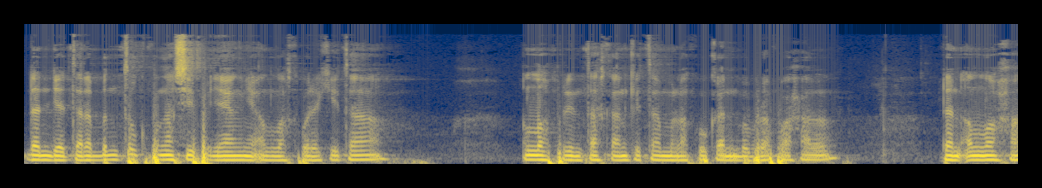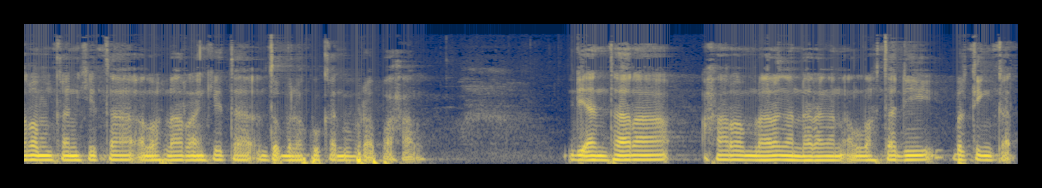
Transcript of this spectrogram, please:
dan di antara bentuk pengasih penyayangnya Allah kepada kita Allah perintahkan kita melakukan beberapa hal. Dan Allah haramkan kita Allah larang kita untuk melakukan beberapa hal. Di antara haram larangan-larangan Allah tadi bertingkat.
